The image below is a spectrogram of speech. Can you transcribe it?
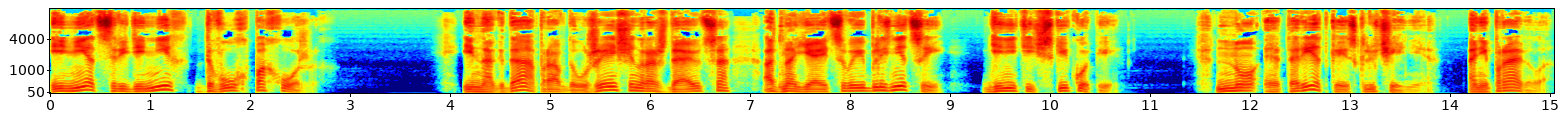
и нет среди них двух похожих. Иногда, правда, у женщин рождаются однояйцевые близнецы, генетические копии. Но это редкое исключение а не правило.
